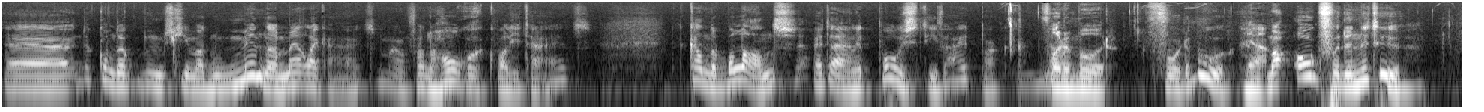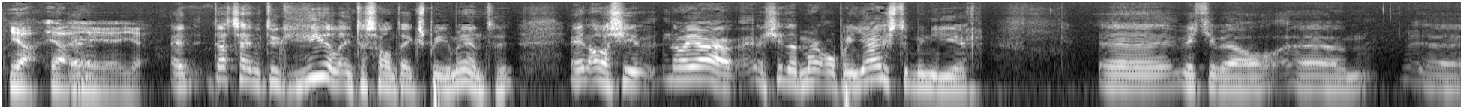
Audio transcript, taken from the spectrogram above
er komt ook misschien wat minder melk uit, maar van hogere kwaliteit. Dan kan de balans uiteindelijk positief uitpakken. Voor de boer. Voor de boer, ja. maar ook voor de natuur. Ja, ja, ja, ja, ja. En dat zijn natuurlijk heel interessante experimenten. En als je, nou ja, als je dat maar op een juiste manier weet je wel, uh,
